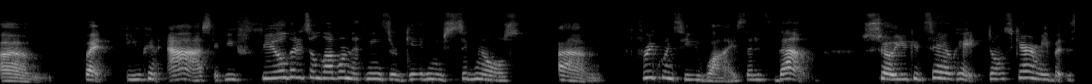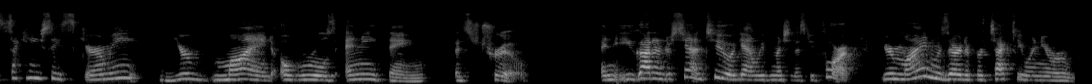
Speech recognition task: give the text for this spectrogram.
Um, but you can ask if you feel that it's a loved one, that means they're giving you signals um, frequency wise that it's them. So you could say, okay, don't scare me. But the second you say scare me, your mind overrules anything that's true and you got to understand too again we've mentioned this before your mind was there to protect you when you were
